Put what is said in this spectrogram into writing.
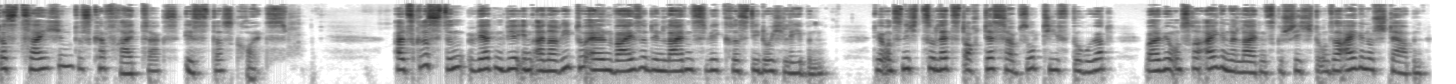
Das Zeichen des Karfreitags ist das Kreuz. Als Christen werden wir in einer rituellen Weise den Leidensweg Christi durchleben, der uns nicht zuletzt auch deshalb so tief berührt, weil wir unsere eigene Leidensgeschichte, unser eigenes Sterben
